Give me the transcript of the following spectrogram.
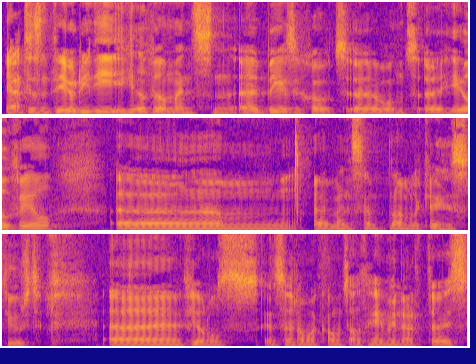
Ja, het is een theorie die heel veel mensen eh bezighoudt. eh, want eh, heel veel ehm, eh, mensen hebben het namelijk ingestuurd. via ons Instagram-account, had hij mee naar thuis.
